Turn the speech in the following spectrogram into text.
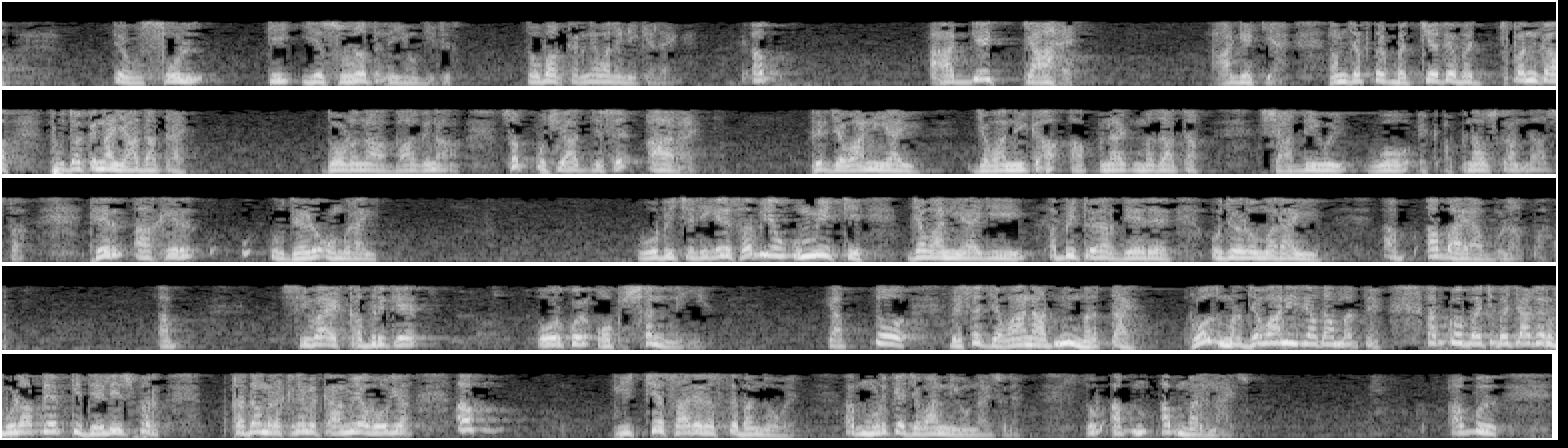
کے حصول کی یہ صورت نہیں ہوگی پھر۔ توبہ کرنے والے نہیں کہلائیں گے۔ اب آگے کیا ہے؟ آگے کیا ہے؟ ہم جب تک بچے تھے، بچپن کا پھدکنا یاد آتا ہے۔ دوڑنا، بھاگنا، سب کچھ یاد جیسے آ رہا ہے۔ پھر جوانی آئی۔ جوانی کا اپنا ایک مزہ تھا۔ شادی ہوئی، وہ ایک اپنا اس کا انداز تھا۔ پھر آخر ادھیڑ عمر آئی۔ وہ بھی چلی گئی۔ سب یہ امید تھی، جوانی آئے گی، ابھی تو یار دیر ہے، ادھیڑ عمر آئی۔ اب اب آیا بڑھاپا۔ اب سوائے قبر کے اور کوئی آپشن نہیں ہے۔ کہ اب تو ویسے جوان آدمی مرتا ہے، روز جوان ہی زیادہ مرتے ہیں۔ اب کوئی بچ بچا کر بڑھاپے کی دہلیز پر قدم رکھنے میں کامیاب ہو گیا۔ اب پیچھے سارے رستے بند ہو گئے۔ اب مڑ کے جوان نہیں ہونا اس نے۔ تو اب اب مرنا ہے۔ اب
